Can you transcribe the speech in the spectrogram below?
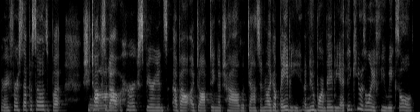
very first episodes, but she talks about her experience about adopting a child with Down syndrome, like a baby, a newborn baby. I think he was only a few weeks old,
